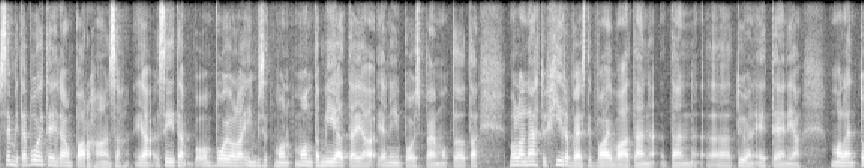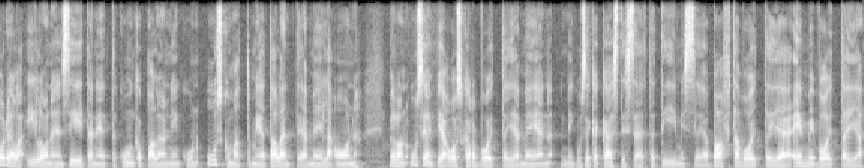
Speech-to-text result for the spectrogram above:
se, mitä voi tehdä, on parhaansa. Ja siitä voi olla ihmiset mon, monta mieltä ja, ja niin poispäin, mutta tota, me ollaan nähty hirveästi vaivaa tämän, tämän ä, työn eteen ja mä olen todella iloinen siitä, niin että kuinka paljon niin kuin uskomattomia talentteja meillä on. Meillä on useampia Oscar-voittajia meidän niin kuin sekä kästissä että tiimissä ja BAFTA-voittajia ja Emmy-voittajia.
